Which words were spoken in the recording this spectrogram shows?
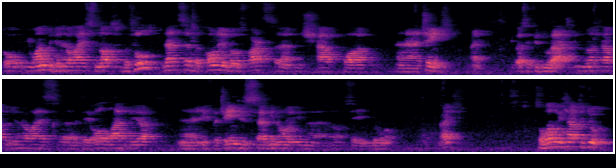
so you want to generalize not the full data set, but only those parts uh, which have uh, uh, changed, right? Because if you do that, you do not have to generalize, uh, say, all Latvia uh, if the changes have been only in, uh, say, Europe, right? So what we have to do?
